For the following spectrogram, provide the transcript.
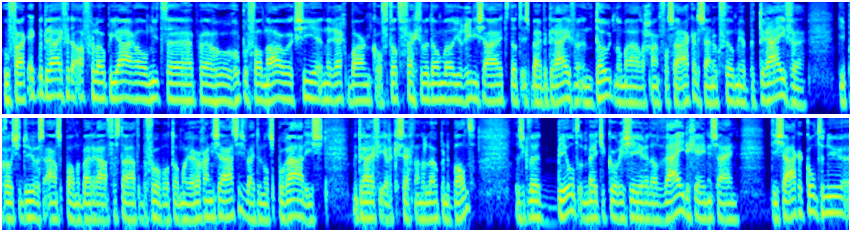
Hoe vaak ik bedrijven de afgelopen jaren al niet uh, heb uh, horen roepen van nou, ik zie je in de rechtbank of dat vechten we dan wel juridisch uit. Dat is bij bedrijven een doodnormale gang van zaken. Er zijn ook veel meer bedrijven die procedures aanspannen bij de Raad van State, bijvoorbeeld dan milieuorganisaties. Wij doen dat sporadisch. Bedrijven eerlijk gezegd aan de lopende band. Dus ik wil het beeld een beetje corrigeren dat wij degene zijn die zaken continu uh,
